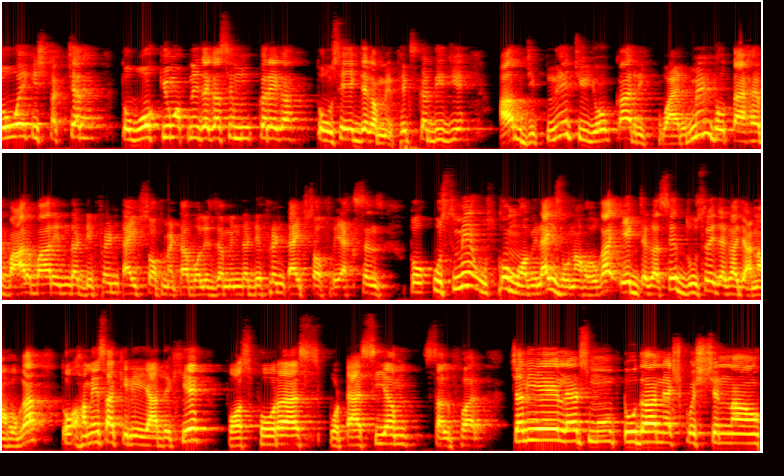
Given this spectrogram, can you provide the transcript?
तो वो एक स्ट्रक्चर है। तो वो क्यों अपने जगह से मूव करेगा? तो उसे एक जगह में फिक्स कर दीजिए। अब जितने चीज़ों का रिक्वायरमेंट होता है बार बार in the different types of metabolism in the different types of reactions तो उसमें उसको मोबिलाइज होना होगा। एक जगह से दूसरे जगह जाना होगा। तो हमेशा के लिए याद रखिए फॉस्फोरस पोटेशियम सल्फ़र चलिए let's move to the next question now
